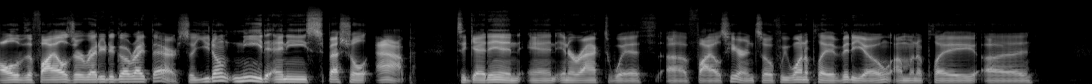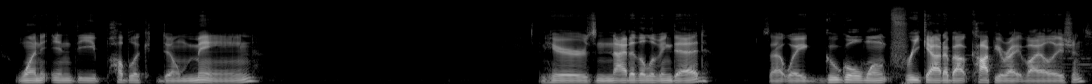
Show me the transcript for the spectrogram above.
all of the files are ready to go right there. So you don't need any special app to get in and interact with uh, files here. And so if we want to play a video, I'm going to play uh, one in the public domain. And here's Night of the Living Dead. So that way Google won't freak out about copyright violations.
